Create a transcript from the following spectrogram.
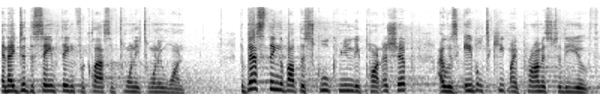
and I did the same thing for Class of 2021. The best thing about this school community partnership, I was able to keep my promise to the youth.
